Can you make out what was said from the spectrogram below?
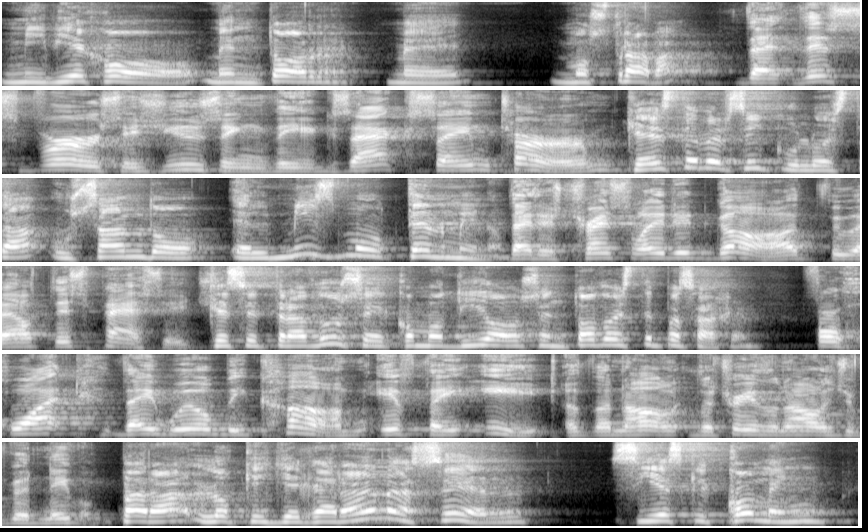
Mi viejo mentor me mostraba that this verse is using the exact same term que este versículo está usando el mismo término that is translated God throughout this passage que se traduce como Dios en todo este pasaje for what they will become if they eat of the, the tree of the knowledge of good and evil. para lo que llegarán a ser si es que comen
